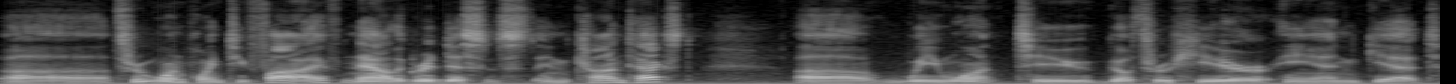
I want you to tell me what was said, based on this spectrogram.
uh, through 1.25. Now the grid distance in context. Uh, we want to go through here and get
